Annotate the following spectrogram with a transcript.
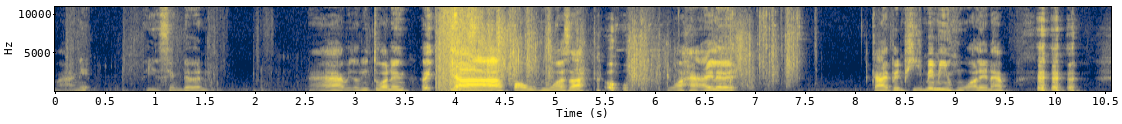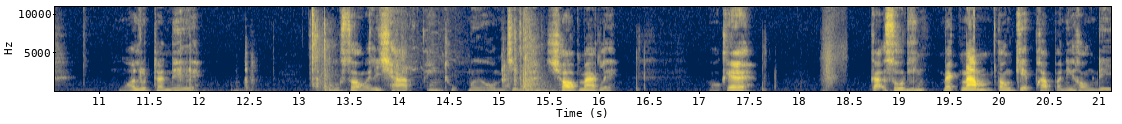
มาอันนี้ได้ยินเสียงเดิน อ่า มีตรงนี้ตัวหนึ่งเฮ้ย อย่าเป่าหัวซะ หัวหายเลย กลายเป็นผีไม่มีหัวเลยนะครับ หัวหลุดทันทีลูกซองเอลิชาร์ดถูกมือผมจริงอะชอบมากเลย โอเค กระสุนแมกนัมต้องเก็บครับ อันนี้ของดี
